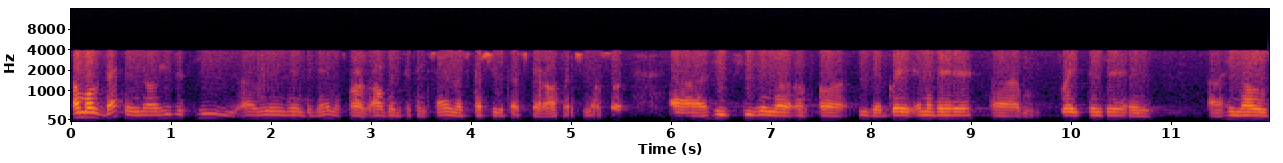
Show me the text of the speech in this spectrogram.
Almost definitely, you know, he just he uh, really in the game as far as offense is concerned, especially with that spread offense, you know. So uh, he's he's in a, uh, he's a great innovator, um, great thinker, and uh, he knows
